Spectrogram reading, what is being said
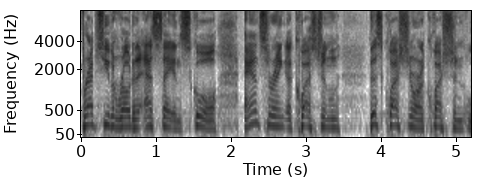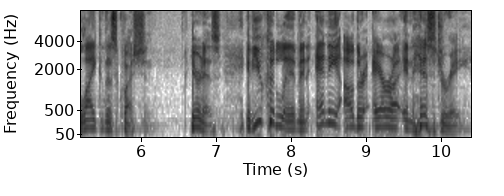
Perhaps you even wrote an essay in school answering a question, this question, or a question like this question. Here it is If you could live in any other era in history,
